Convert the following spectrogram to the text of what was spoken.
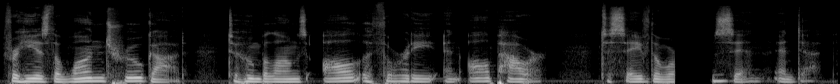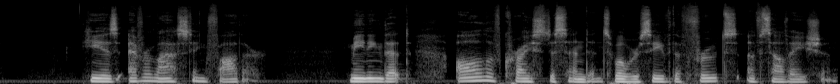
for he is the one true God to whom belongs all authority and all power to save the world from sin and death. He is everlasting Father, meaning that all of Christ's descendants will receive the fruits of salvation,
